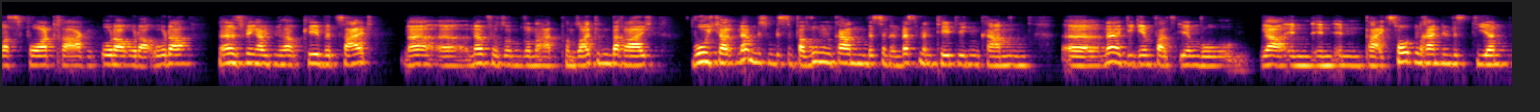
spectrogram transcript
was vortragen oder, oder, oder. Ne, deswegen habe ich mir gesagt, okay, wird Zeit ne, äh, ne, für so, so, eine Art Consulting-Bereich, wo ich halt ne, ein, bisschen, versuchen kann, ein bisschen Investment tätigen kann, äh, ne, gegebenenfalls irgendwo ja, in, in, in ein paar Exoten rein investieren.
